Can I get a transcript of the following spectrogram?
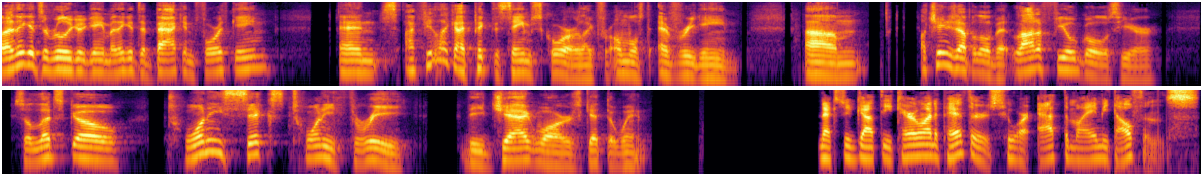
but I think it's a really good game. I think it's a back and forth game. And I feel like I picked the same score like for almost every game. Um, I'll change it up a little bit. A lot of field goals here. So let's go 26 23. The Jaguars get the win. Next, we've got the Carolina Panthers, who are at the Miami Dolphins.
